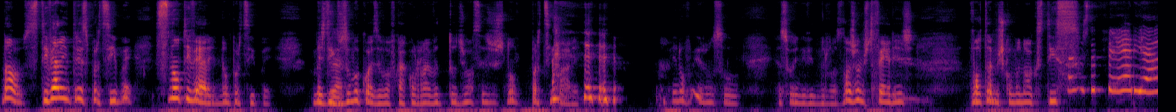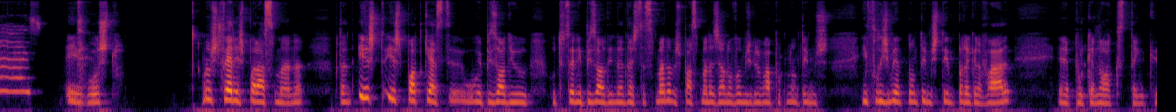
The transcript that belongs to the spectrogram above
Não, se tiverem interesse, participem. Se não tiverem, não participem. Mas digo-vos uma coisa, eu vou ficar com raiva de todos vocês que não participarem. eu, não, eu não sou. Eu sou um indivíduo nervoso. Nós vamos de férias. Voltamos, como a Nox disse, Vamos de férias! em agosto. Vamos de férias para a semana. Portanto, este, este podcast, o episódio, o terceiro episódio ainda é desta semana, mas para a semana já não vamos gravar porque não temos, infelizmente não temos tempo para gravar, eh, porque a Nox tem que,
